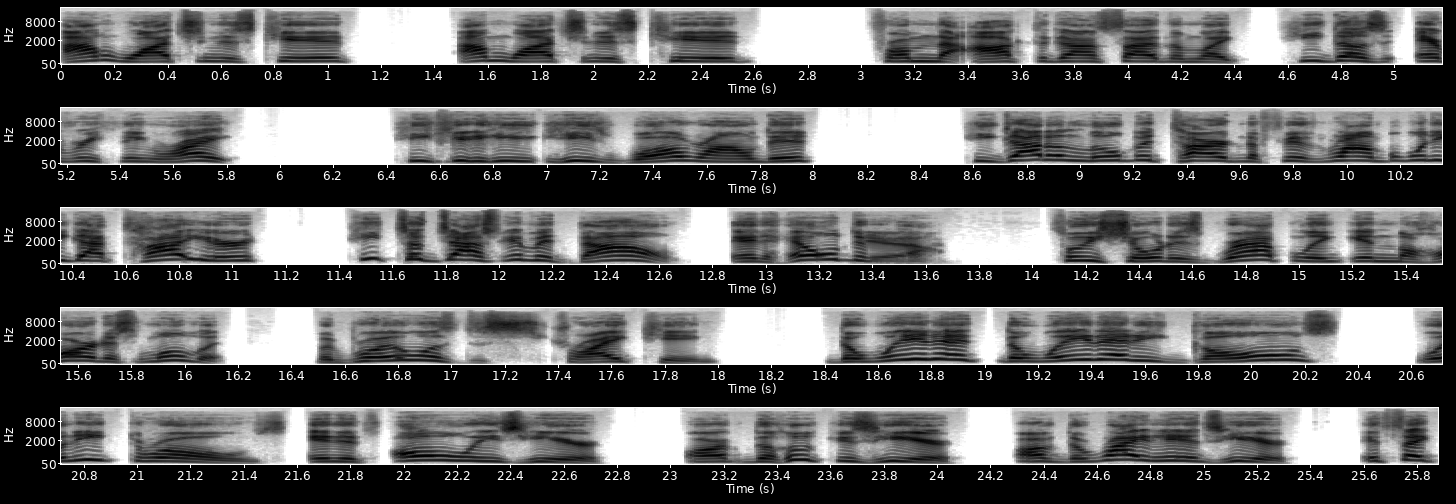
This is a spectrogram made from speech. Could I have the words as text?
I'm watching this kid. I'm watching this kid from the octagon side. I'm like, he does everything right. He he he- he's well rounded. He got a little bit tired in the fifth round, but when he got tired, he took Josh Emmett down and held him Yeah. down. So he showed his grappling in the hardest moment. But bro, it was the striking the way that the way that he goes when he throws, and it's always here, or the hook is here, or the right hand's here, it's like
